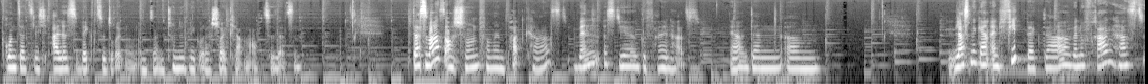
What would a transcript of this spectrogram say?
grundsätzlich alles wegzudrücken und so einen Tunnelblick oder Scheuklappen aufzusetzen. Das war es auch schon von meinem Podcast. Wenn es dir gefallen hat, ja, dann ähm, lass mir gern ein Feedback da. Wenn du Fragen hast,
